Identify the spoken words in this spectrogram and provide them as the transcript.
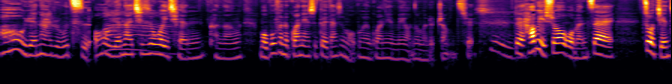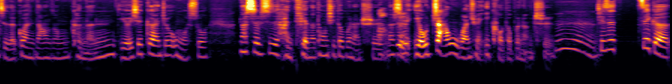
哦，原来如此哦，原来其实我以前可能某部分的观念是对，但是某部分的观念没有那么的正确。是对，好比说我们在做减脂的过程当中，可能有一些个案就问我说：“那是不是很甜的东西都不能吃？那是不是油炸物完全一口都不能吃？”嗯，其实这个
